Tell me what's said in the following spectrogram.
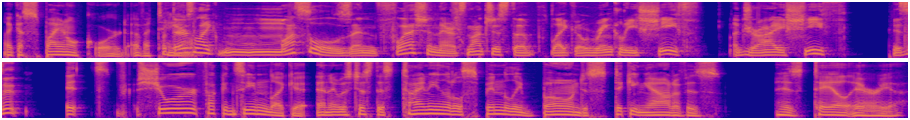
like a spinal cord of a tail. but there's like muscles and flesh in there. It's not just a like a wrinkly sheath, a dry sheath, is it? it sure fucking seemed like it and it was just this tiny little spindly bone just sticking out of his his tail area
